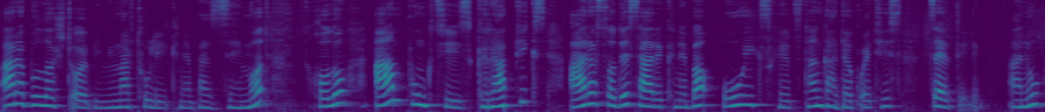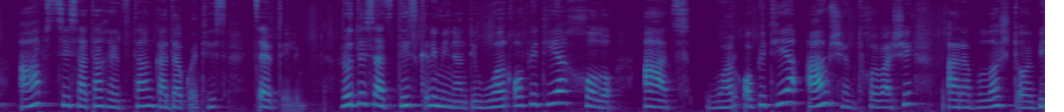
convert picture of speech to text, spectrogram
პარაბოლა შტოები მიმართული იქნება ზემოთ. ხოლო ამ ფუნქციის გრაფიკს არასოდეს არ ექნება OX ღერძთან გადაკვეთის წერტილი. ანუ აფსცისათა ღერძთან გადაკვეთის წერტილი. როდესაც დისკრიმინანტი უარყოფითია, ხოლო აც უარყოფითია, ამ შემთხვევაში პარაბოლა შტოები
